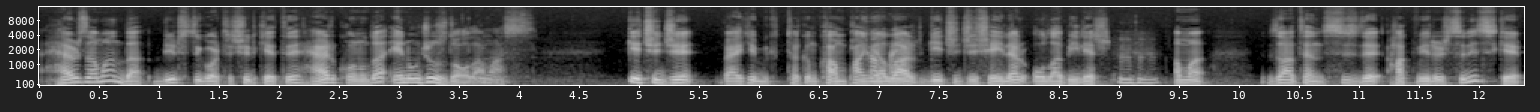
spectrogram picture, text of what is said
her zaman da bir sigorta şirketi her konuda en ucuz da olamaz. Geçici belki bir takım kampanyalar, Kampanya. geçici şeyler olabilir. Hı hı. Ama zaten siz de hak verirsiniz ki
